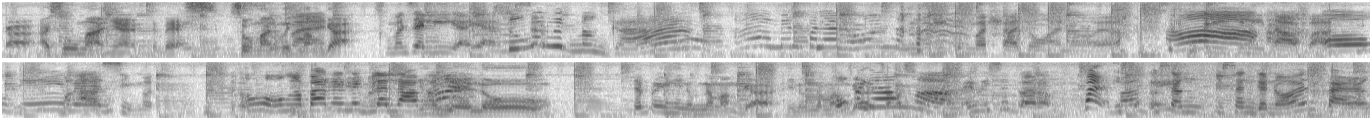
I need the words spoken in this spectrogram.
Ka- Ay, suman yan. The best. Suman, with mangga. Suman sa Lia, yan. Suman Sarap. with mangga? Ah, meron pala nun. Hindi ko masyadong ano, eh. Ah, pa. Okay. Maasim at... Oo nga, parang naglalaban. Yung yellow. Siyempre yung hinog na mangga. Hinog na mangga. Okay at saka lang, suman. ma'am. Eh, minsan parang... Pa- isang, isang, isang ganon, parang...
